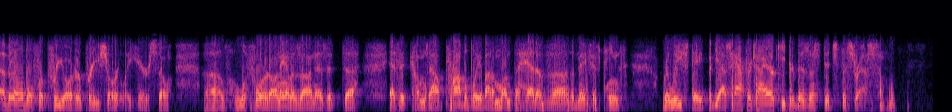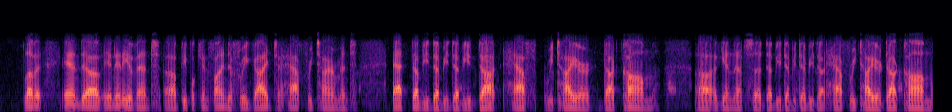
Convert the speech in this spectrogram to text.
available for pre-order pretty shortly here. So uh, look for it on Amazon as it uh, as it comes out, probably about a month ahead of uh, the May 15th release date. But yes, half retire, keep your business, ditch the stress. Love it. And uh, in any event, uh, people can find a free guide to half retirement at www.halfretire.com. Uh, again, that's uh, www.halfretire.com.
